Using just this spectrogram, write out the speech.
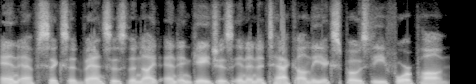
nf6 advances the knight and engages in an attack on the exposed e4 pawn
